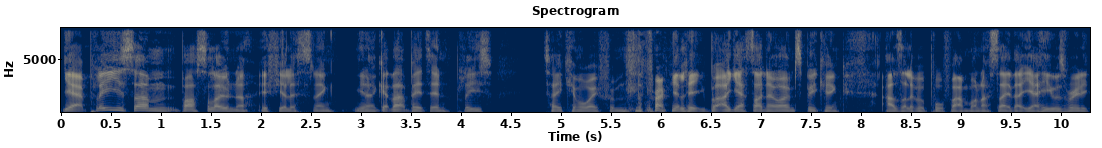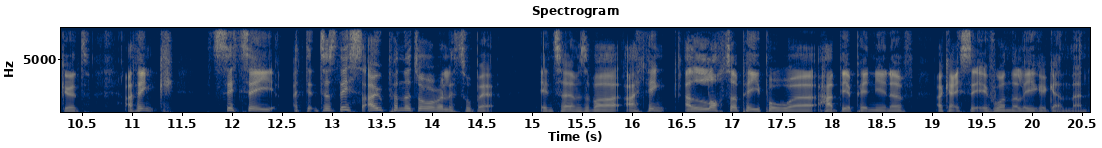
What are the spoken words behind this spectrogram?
Yeah, please, um, Barcelona, if you're listening, you know, get that bid in. Please take him away from the Premier League. But I guess I know I'm speaking as a Liverpool fan when I say that. Yeah, he was really good. I think City. Uh, does this open the door a little bit in terms of our? I think a lot of people were had the opinion of okay, City have won the league again then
